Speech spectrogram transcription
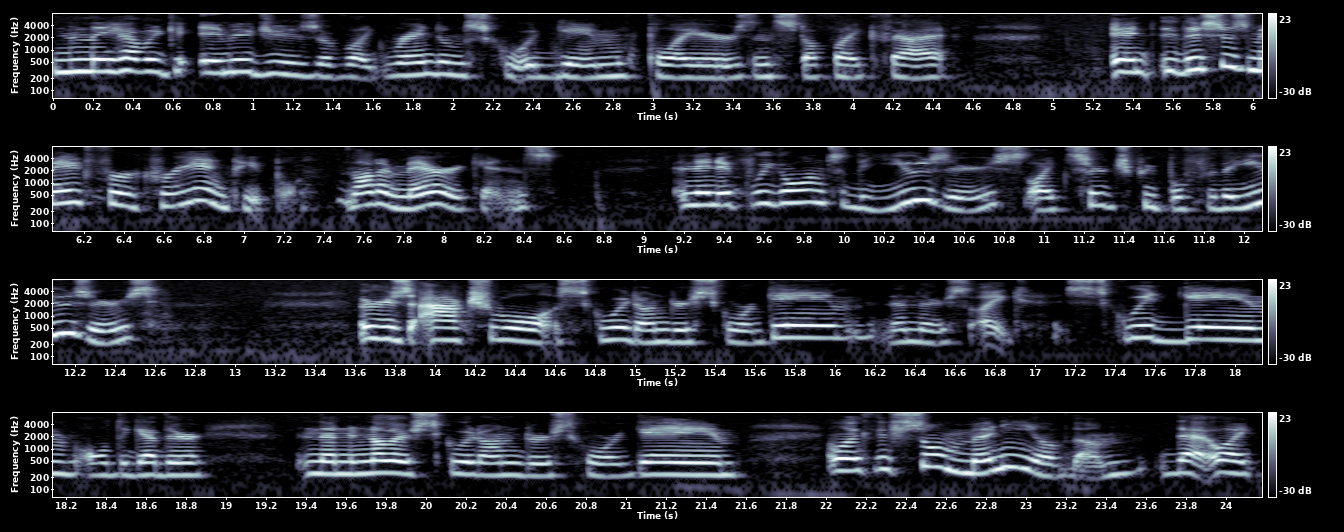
And then they have like images of like random Squid Game players and stuff like that. And this is made for Korean people, not Americans. And then if we go into the users, like search people for the users, there's actual squid underscore game, then there's like squid game altogether, and then another squid underscore game. And like there's so many of them that like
